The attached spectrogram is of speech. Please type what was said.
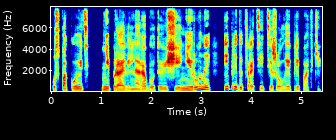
успокоить неправильно работающие нейроны и предотвратить тяжелые припадки.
